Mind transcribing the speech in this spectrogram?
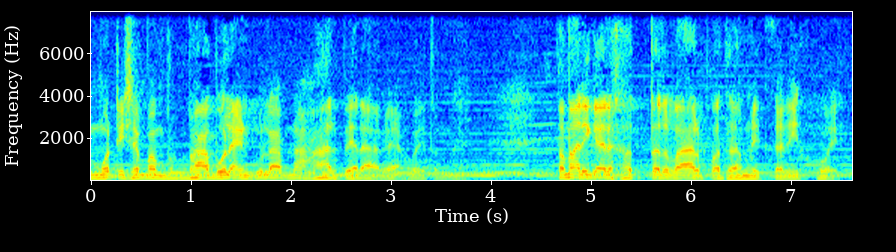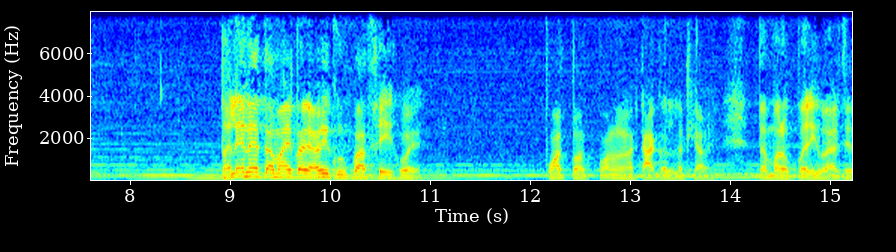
મોટી સભામાં ભા બોલાવીને ગુલાબના હાર પહેરાવ્યા હોય તમને. તમારી ઘરે સત્તર વાર પધરામણી કરી હોય. ભલે ને તમારી પર આવી કૃપા થઈ હોય. પાંચ પાંચ પાણાના કાગળ લખ્યા હોય. તમારો પરિવાર છે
